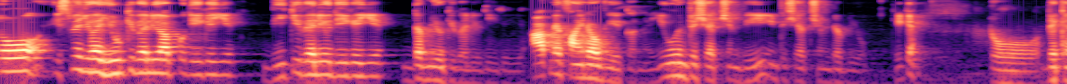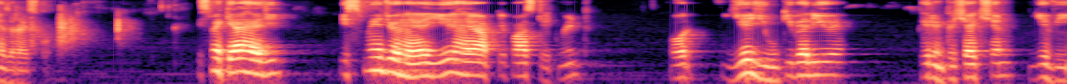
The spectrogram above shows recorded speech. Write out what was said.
तो इसमें जो है यू की वैल्यू आपको दी गई है वी की वैल्यू दी गई है डब्ल्यू की वैल्यू दी गई है। आपने फाइंड आउट ये करना है। U intersection V intersection W ठीक है? तो देखें ज़रा इसको। इसमें क्या है जी? इसमें जो है, ये है आपके पास स्टेटमेंट और ये यू की वैल्यू है, फिर इंटरसेक्शन ये वी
